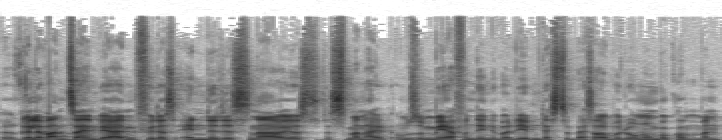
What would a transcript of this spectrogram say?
relevant sein werden für das Ende des Szenarios, dass man halt umso mehr von denen überleben, desto bessere Belohnung bekommt man.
